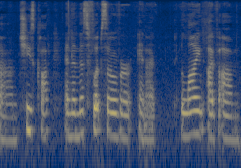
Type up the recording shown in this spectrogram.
um, cheesecloth, and then this flips over, and I've lined, I've um,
